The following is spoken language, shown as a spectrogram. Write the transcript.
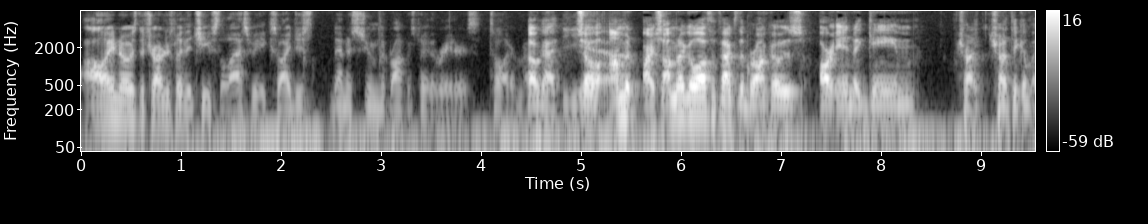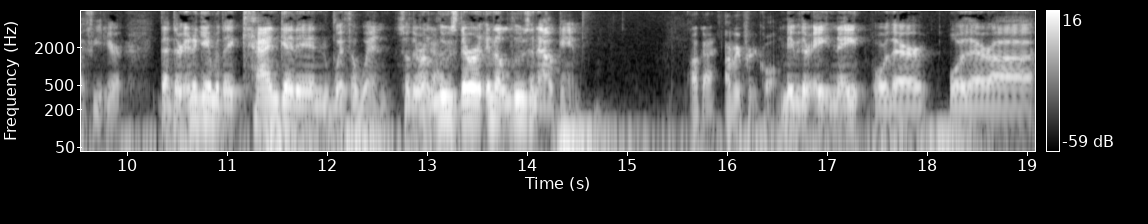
All I know is the Chargers play the Chiefs the last week, so I just then assume the Broncos play the Raiders. That's all I remember. Okay, so I'm gonna, all right. So I'm gonna go off the fact that the Broncos are in a game. Trying to trying to think on my feet here. That they're in a game where they can get in with a win. So they're Okay. a lose. They're in a losing out game. Okay. That'd be pretty cool. Maybe they're eight and eight, or they're or they're uh,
